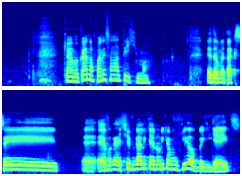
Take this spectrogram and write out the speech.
και να το κάνει να φανεί σαν ατύχημα. Εν τω μεταξύ, ε, έβγα- έχει βγάλει καινούργιο βιβλίο ο Bill Gates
